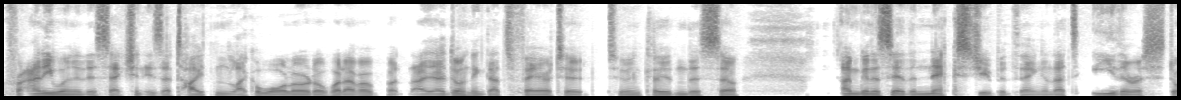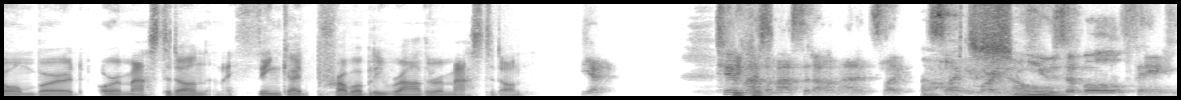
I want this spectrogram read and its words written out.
for anyone in this section is a Titan, like a Warlord or whatever. But I, I don't think that's fair to to include in this. So I'm going to say the next stupid thing, and that's either a Stormbird or a Mastodon. And I think I'd probably rather a Mastodon. Tim because- has a Mastodon, and it's like a Oh, slightly more so- usable thing.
